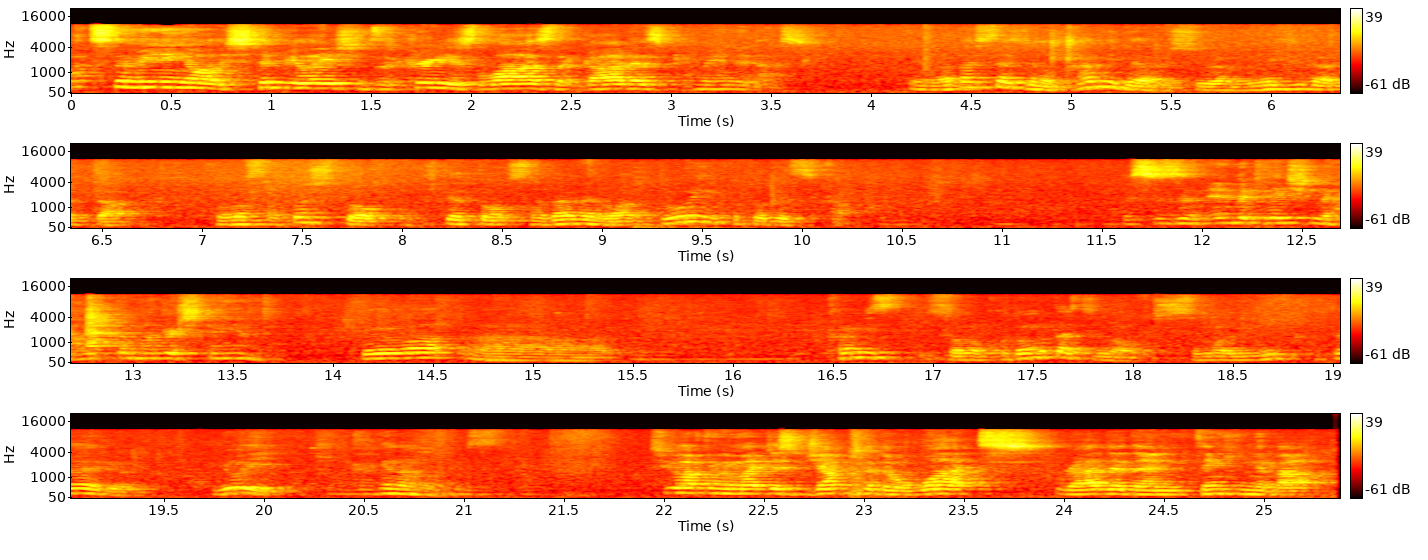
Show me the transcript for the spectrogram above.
What's the meaning of all these stipulations, decrees, laws that God has commanded us? えー私たちの神である主が命じられたこの諭しと掟と定めはどういうことですか This is an invitation to help them understand. これはあー神その子供たちの質問に答える良いきっかけなのです Too often we might just jump to the what's rather than thinking about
